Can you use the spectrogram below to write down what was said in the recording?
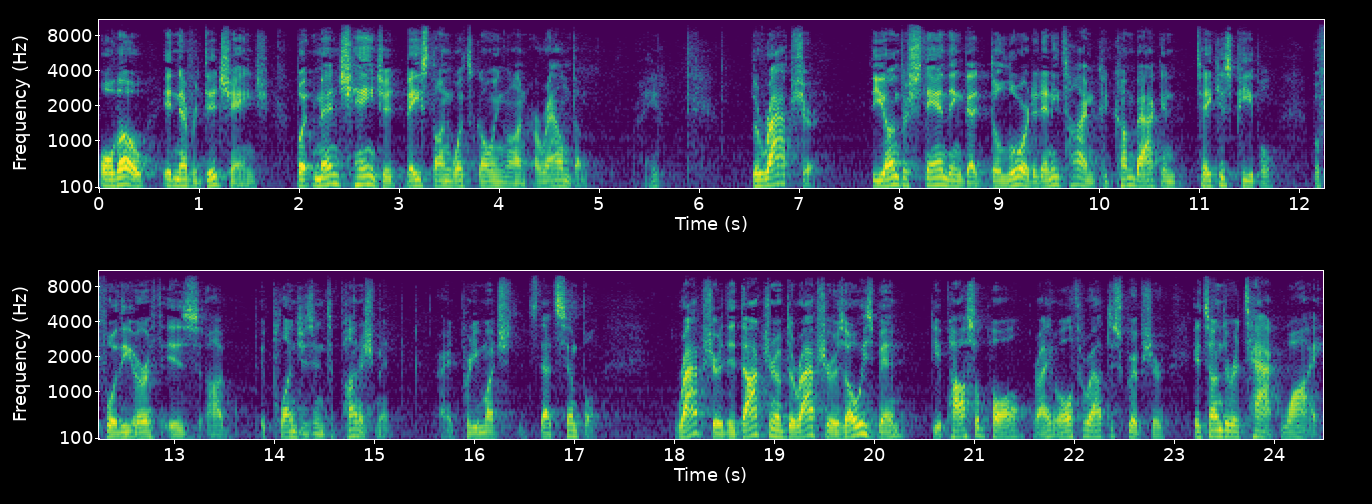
Although it never did change, but men change it based on what's going on around them, right? The rapture, the understanding that the Lord at any time could come back and take his people before the earth is, uh, plunges into punishment, right? Pretty much it's that simple. Rapture, the doctrine of the rapture has always been the Apostle Paul, right? All throughout the scripture, it's under attack. Why?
